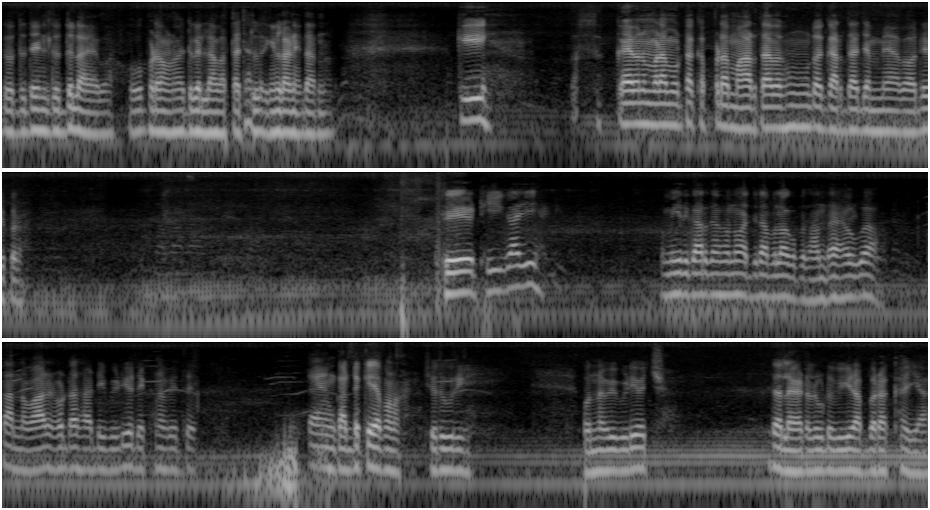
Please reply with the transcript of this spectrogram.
ਦੁੱਧ ਦੇਣ ਦੁੱਧ ਲਾਇਆ ਵਾ, ਉਹ ਫੜਾਉਣਾ ਤੇ ਗੱਲਾਂ ਬਾਤਾਂ ਚੱਲ ਰਹੀਆਂ ਲਾਣੇਦਾਰ ਨਾਲ। ਕੀ ਬਸ ਕੈਬਨ ਮਾੜਾ ਮੋਟਾ ਕੱਪੜਾ ਮਾਰਦਾ ਵਾ ਹੂੰ ਤਾਂ ਗਰਦਾ ਜੰਮਿਆ ਵਾ ਉਹਦੇ ਪਰ। ਤੇ ਠੀਕ ਆ ਜੀ। ਉਮੀਦ ਕਰਦੇ ਹਾਂ ਤੁਹਾਨੂੰ ਅੱਜ ਦਾ ਵਲੌਗ ਪਸੰਦ ਆਇਆ ਹੋਊਗਾ। ਧੰਨਵਾਦ ਤੁਹਾਡਾ ਸਾਡੀ ਵੀਡੀਓ ਦੇਖਣ ਵਿੱਚ ਟਾਈਮ ਕੱਢ ਕੇ ਆਪਣਾ, ਜ਼ਰੂਰੀ। ਉਹ ਨਵੀਂ ਵੀਡੀਓ ਚ ਦਾ ਲਾਈਟ ਲੂਟ ਵੀ ਰੱਬ ਰੱਖਾ ਯਾ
